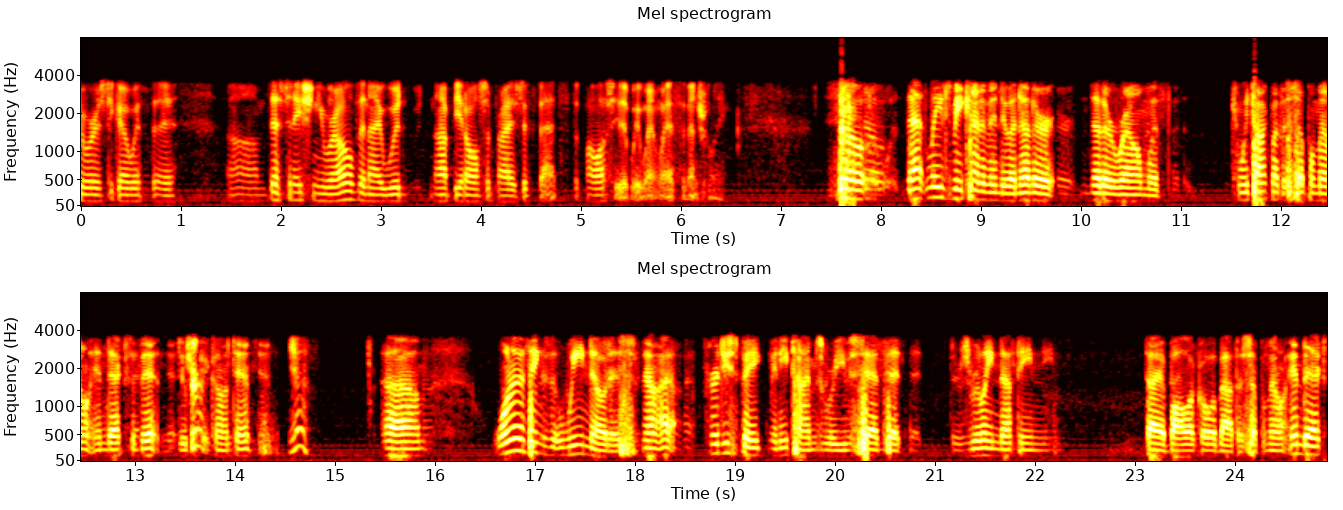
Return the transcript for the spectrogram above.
sure is to go with the um, destination URL, then I would not be at all surprised if that's the policy that we went with eventually. So that leads me kind of into another another realm with. Can we talk about the supplemental index a bit and duplicate content? Yeah. Um, one of the things that we notice now, I've heard you speak many times where you've said that there's really nothing diabolical about the supplemental index.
